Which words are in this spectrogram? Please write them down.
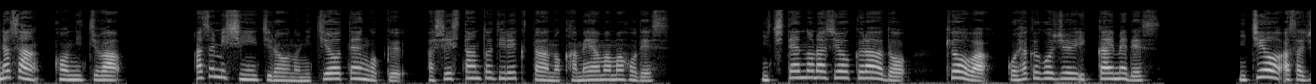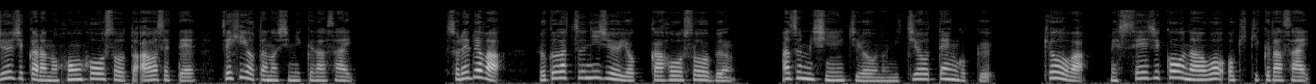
皆さん、こんにちは。安住紳一郎の日曜天国、アシスタントディレクターの亀山真帆です。日天のラジオクラウド、今日は551回目です。日曜朝10時からの本放送と合わせて、ぜひお楽しみください。それでは、6月24日放送分、安住紳一郎の日曜天国、今日はメッセージコーナーをお聞きください。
